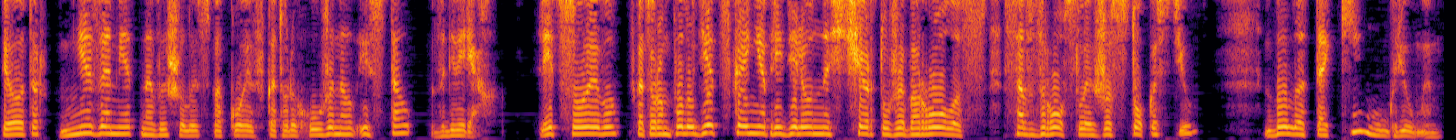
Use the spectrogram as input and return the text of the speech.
Петр незаметно вышел из покоя, в которых ужинал, и стал в дверях. Лицо его, в котором полудетская неопределенность черт уже боролась со взрослой жестокостью, было таким угрюмым,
